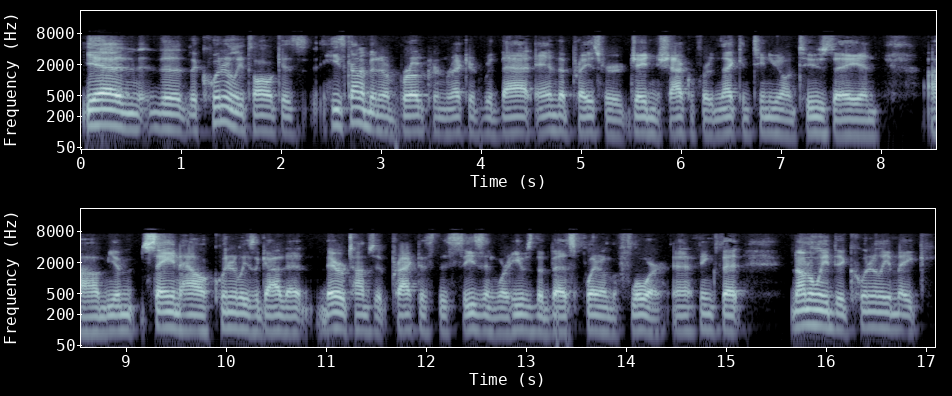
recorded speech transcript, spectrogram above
Yeah, and the the Quinerly talk is he's kind of been a broken record with that and the praise for Jaden Shackelford, and that continued on Tuesday. And um, you saying how Quinerly is a guy that there were times at practice this season where he was the best player on the floor, and I think that not only did Quinerly make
